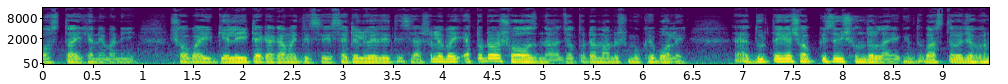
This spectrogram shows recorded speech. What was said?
বস্তা এখানে মানে সবাই গেলেই টাকা কামাইতেছে সেটেল হয়ে যাইতেছে। আসলে ভাই, এতটাও সহজ না, যতটা মানুষ মুখে বলে। হ্যাঁ দূর থেকে সবকিছুই সুন্দর লাগে, কিন্তু বাস্তবে যখন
